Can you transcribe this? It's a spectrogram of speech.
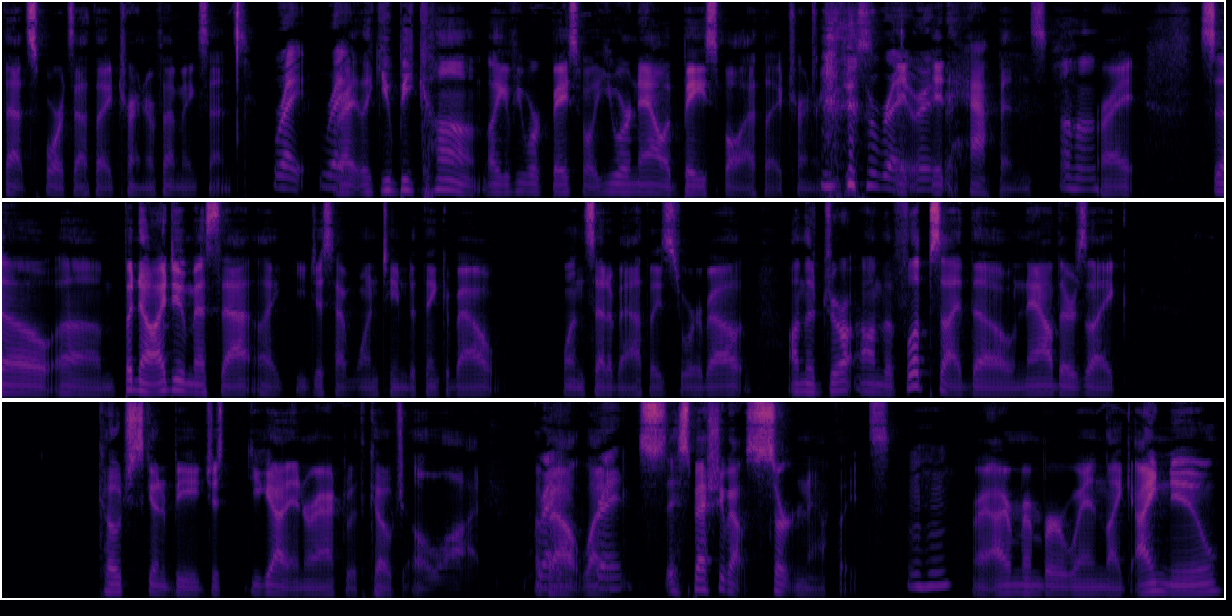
that sports athletic trainer if that makes sense. right, right, Like you become like if you work baseball, you are now a baseball athletic trainer. You just Right, it, right, it right. happens. Uh huh. right? So, um, but no, I do miss that. Like, you just have one team to think about, one set of athletes to worry about. On the dr- on the flip side, though, now there's like, coach is going to be just you got to interact with coach a lot Right, about like, right. especially about certain athletes. Mm-hmm. Right? I remember when like I knew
